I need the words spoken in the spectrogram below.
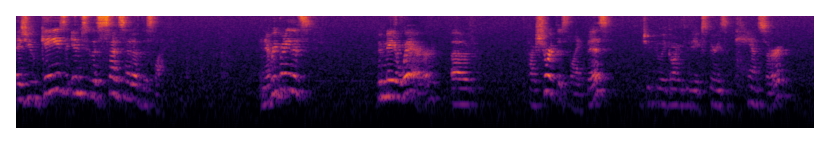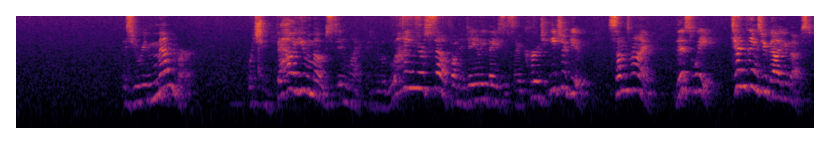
as you gaze into the sunset of this life. And everybody that's been made aware of how short this life is, particularly going through the experience of cancer, as you remember what you value most in life and you align yourself on a daily basis. I encourage each of you, sometime this week, 10 things you value most.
